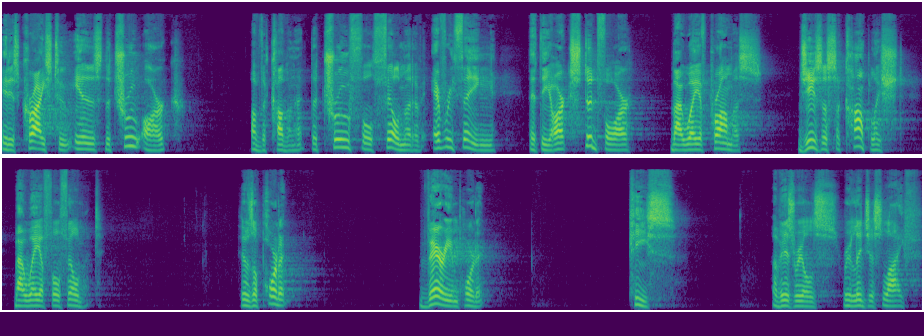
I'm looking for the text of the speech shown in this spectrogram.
It is Christ who is the true ark of the covenant, the true fulfillment of everything that the ark stood for by way of promise. Jesus accomplished by way of fulfillment. It was important, very important piece of Israel's religious life.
